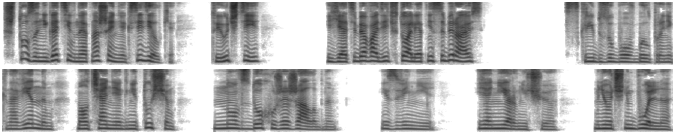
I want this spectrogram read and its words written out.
Что за негативное отношение к сиделке? Ты учти. Я тебя водить в туалет не собираюсь. Скрип зубов был проникновенным, молчание гнетущим, но вздох уже жалобным. Извини, я нервничаю. Мне очень больно.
